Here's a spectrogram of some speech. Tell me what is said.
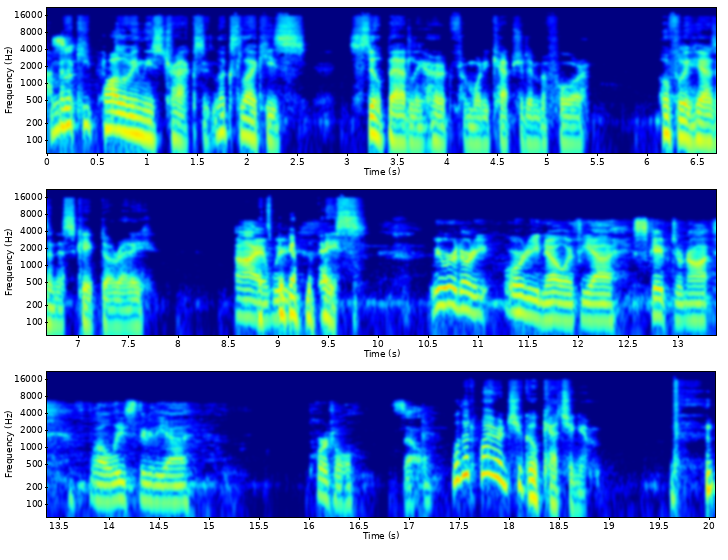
I'm So- gonna keep following these tracks. It looks like he's still badly hurt from what he captured him before. Hopefully, he hasn't escaped already. Aye, Let's we pick up the pace. we would already already know if he uh, escaped or not. Well, at least through the uh, portal. So Well, then why aren't you go catching him?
